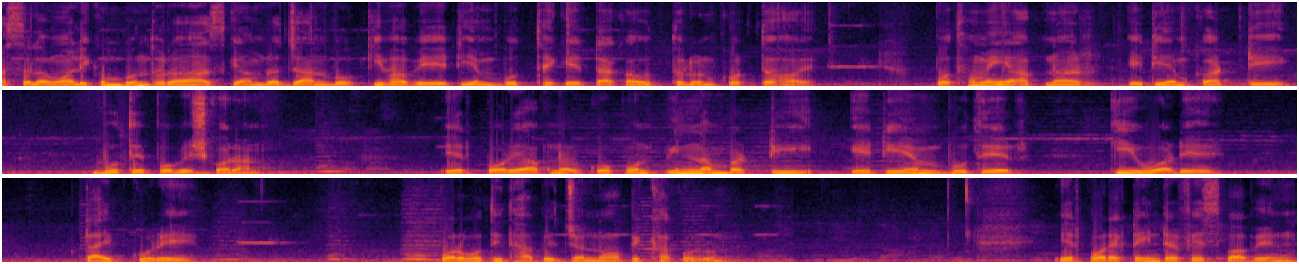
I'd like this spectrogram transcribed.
আসসালামু আলাইকুম বন্ধুরা, আজকে আমরা জানব কীভাবে এটিএম বুথ থেকে টাকা উত্তোলন করতে হয়। প্রথমেই আপনার এটিএম কার্ডটি বুথে প্রবেশ করান। এরপরে আপনার গোপন পিন নাম্বারটি এটিএম বুথের কিওয়ার্ডে টাইপ করে পরবর্তী ধাপের জন্য অপেক্ষা করুন। এরপর একটা ইন্টারফেস পাবেন।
